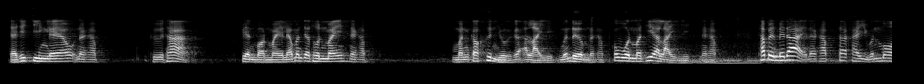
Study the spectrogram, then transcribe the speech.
แต่ที่จริงแล้วนะครับ คือถ้า ปลี่ยนบอร์ดใหม่แล้วมันจะทนไหมนะครับ มันก็ขึ้นอยู่กับอะไรอีกเหมือนเดิมนะครับ ก็วนมาที่อะไรอีกนะครับ ถ้าเป็นไม่ได้นะครับ ถ้าใครอยู่บ้านหม้อ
